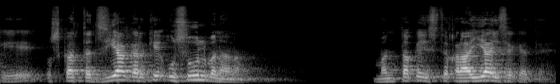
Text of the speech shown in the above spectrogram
کے، اس کا تجزیہ کر کے اصول بنانا۔ منطق استقرائیہ اسے کہتے ہیں۔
